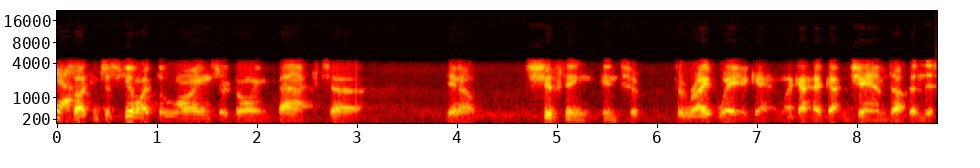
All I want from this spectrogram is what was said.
Yeah. So I can just feel like the lines are going back to, you know, shifting into the right way again. Like I had gotten jammed up in this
